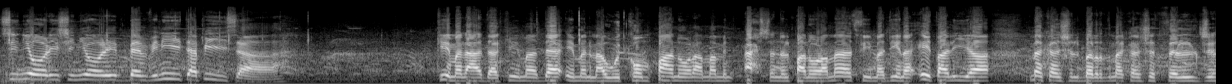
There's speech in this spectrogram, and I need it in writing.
signori signori benvenuti a Pisa. كيما العادة كيما دائما معودكم panorama من أحسن ال panoramas في مدينة إيطالية. ما كانش البرد ما كانش الثلج.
